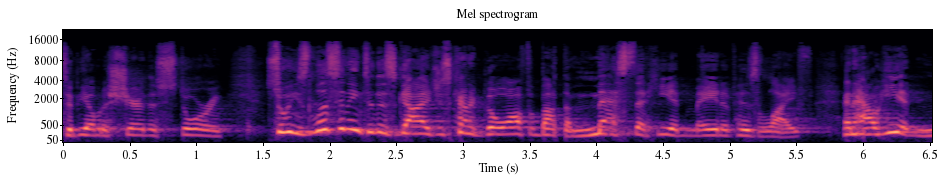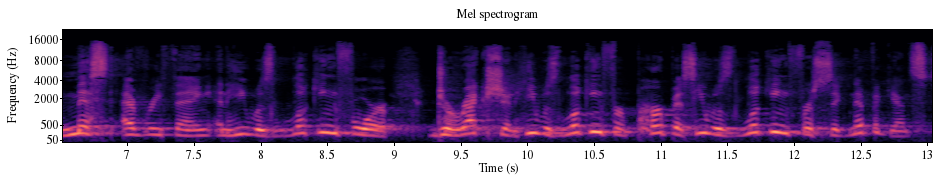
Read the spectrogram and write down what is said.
to be able to share this story. So he's listening to this guy just kind of go off about the mess that he had made of his life and how he had missed everything and he was looking for direction. He was looking for purpose. He was looking for significance.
